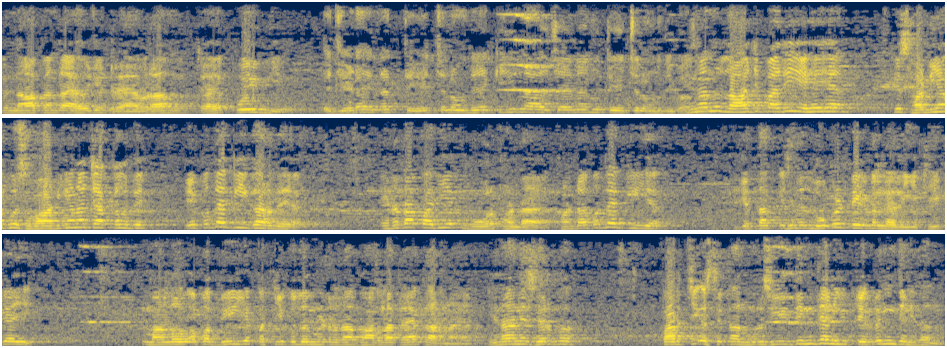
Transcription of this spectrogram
ਤੇ ਨਾ ਪੈਂਦਾ ਇਹੋ ਜਿਹੇ ਡਰਾਈਵਰਾਂ ਨੂੰ ਚਾਹੇ ਕੋਈ ਵੀ ਹੋ ਇਹ ਜਿਹੜਾ ਇਹਨਾਂ ਤੇਜ਼ ਚਲਾਉਂਦੇ ਆ ਕੀ ਲਾਲਚ ਹੈ ਇਹਨਾਂ ਨੂੰ ਤੇਜ਼ ਚਲਾਉਣ ਦੀ ਬਸ? ਇਹਨਾਂ ਨੂੰ ਲਾਜ ਭਾਜੀ ਇਹ ਹੈ ਕਿ ਸਾਡੀਆਂ ਕੋਈ ਸਵਾਰੀਆਂ ਨਾ ਚੱਕ ਲਵੇ। ਇਹ ਪਤਾ ਕੀ ਕਰਦੇ ਆ? ਇਹਨਾਂ ਦਾ ਭਾਜੀ ਇੱਕ ਹੋਰ ਫੰਡਾ ਹੈ। ਫੰਡਾ ਪਤਾ ਕੀ ਹੈ? ਜਿੱਦਾਂ ਕਿਸੇ ਨੇ ਲੋਕਲ ਟਿਕਟ ਲੈ ਲਈ ਠੀਕ ਹੈ ਜੀ। ਮੰਨ ਲਓ ਆਪਾਂ 20 ਜਾਂ 25 ਕਿਲੋਮੀਟਰ ਦਾ ਫਾਸਲਾ ਤੈਅ ਕਰਨਾ ਹੈ। ਇਹਨਾਂ ਨੇ ਸਿਰਫ ਪਰਚੀ ਅਸੀਂ ਤੁਹਾਨੂੰ ਰਸੀਦ ਦੀ ਨਹੀਂ ਦੇਣੀ ਟਿਕਟ ਨਹੀਂ ਦੇਣੀ ਤੁਹਾਨੂੰ।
